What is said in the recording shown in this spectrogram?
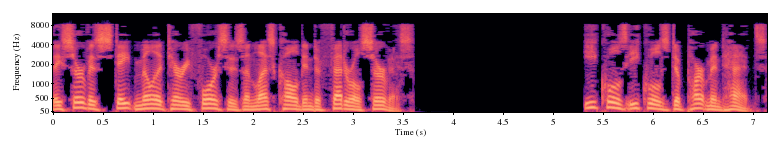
they serve as state military forces unless called into federal service. Department heads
